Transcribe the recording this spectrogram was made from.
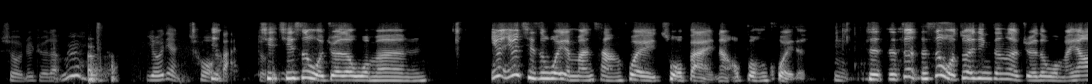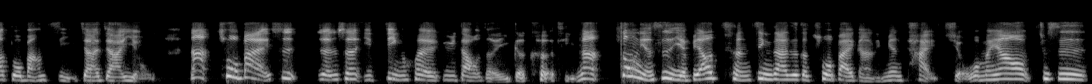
所以我就觉得嗯，有点挫败。其其实我觉得我们，因为因为其实我也蛮常会挫败然后崩溃的，嗯，只只是只是我最近真的觉得我们要多帮自己加加油。那挫败是人生一定会遇到的一个课题。那重点是也不要沉浸在这个挫败感里面太久。我们要就是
